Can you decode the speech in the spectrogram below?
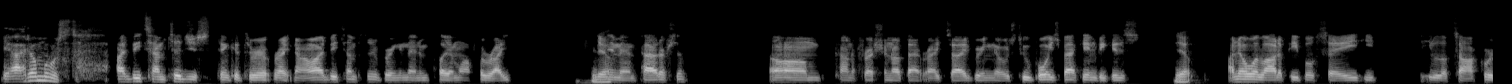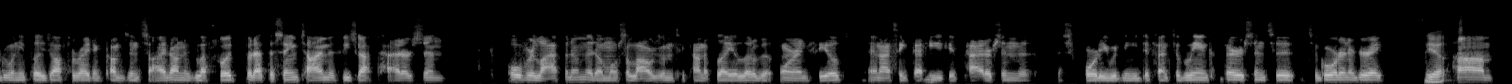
yeah, I'd almost, I'd be tempted just thinking through it right now. I'd be tempted to bring him in and play him off the right, Yeah, and Patterson. Um, kind of freshen up that right side, bring those two boys back in because Yep. I know a lot of people say he he looks awkward when he plays off the right and comes inside on his left foot, but at the same time, if he's got Patterson overlapping him, it almost allows him to kind of play a little bit more in field. And I think that he could give Patterson the, the support he would need defensively in comparison to to Gordon or Gray. yeah, Um,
